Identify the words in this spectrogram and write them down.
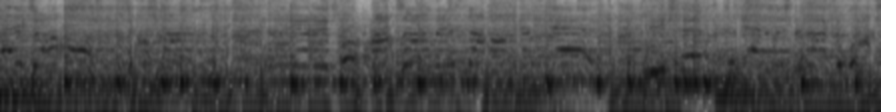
Hej Joe, wciąż mam nie dziw się, że myślę tak,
